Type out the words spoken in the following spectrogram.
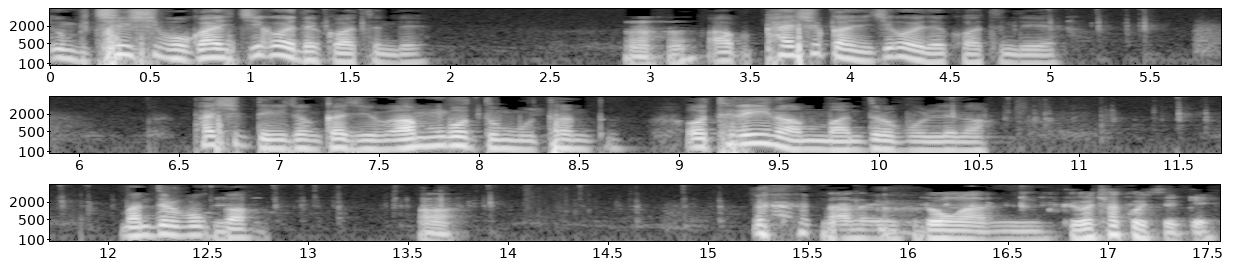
음, 75까지 찍어야 될 것 같은데. 어허. 아, 80까지 찍어야 될 것 같은데, 얘. 80 되기 전까지 아무것도 못한다. 어, 트레이너 한번 만들어 볼래, 나. 만들어 볼까? 어. 나는 그동안 그거 찾고 있을게.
